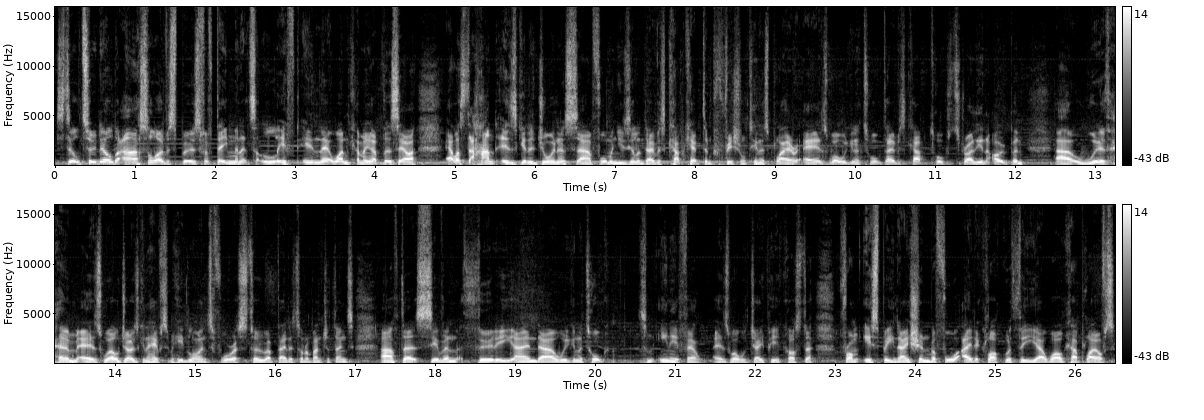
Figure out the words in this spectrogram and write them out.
Still 2 0 to Arsenal over Spurs, 15 minutes left in that one. Coming up this hour, Alistair Hunt is going to join us, uh, former New Zealand Davis Cup captain, professional tennis player as well. We're going to talk Davis Cup, talk Australian Open uh, with him as well. Joe's going to have some headlines for us to update us on a bunch of things after 7.30 and uh, we're going to talk some NFL as well with JP Acosta from SB Nation before 8 o'clock with the uh, Wild Card playoffs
